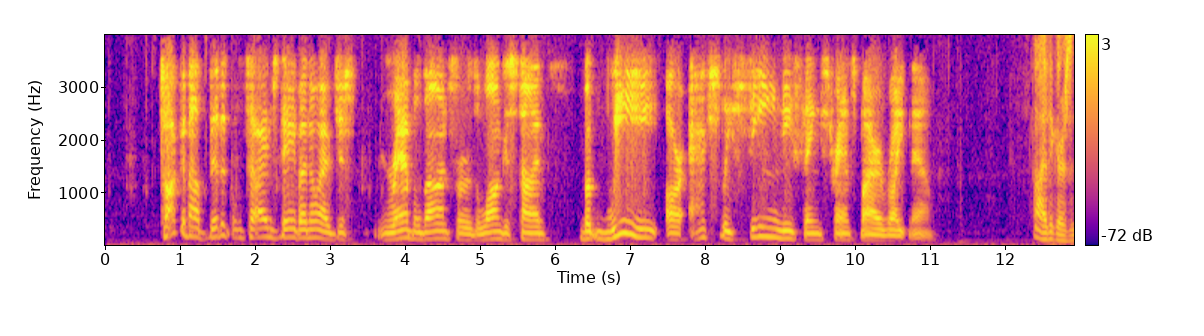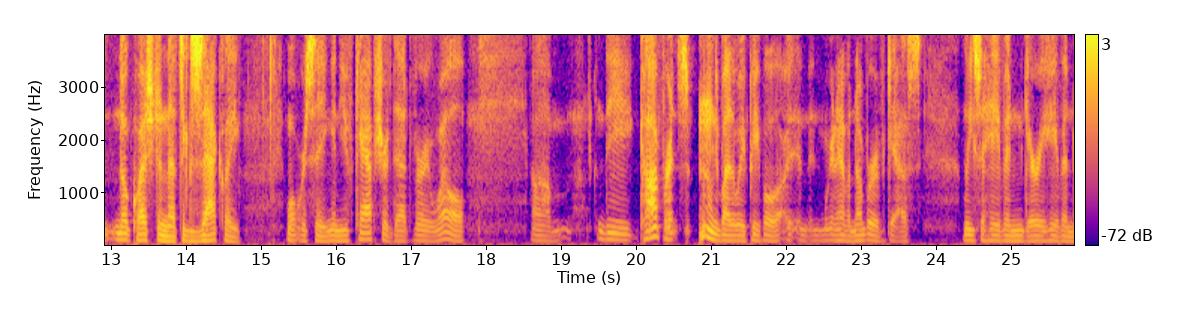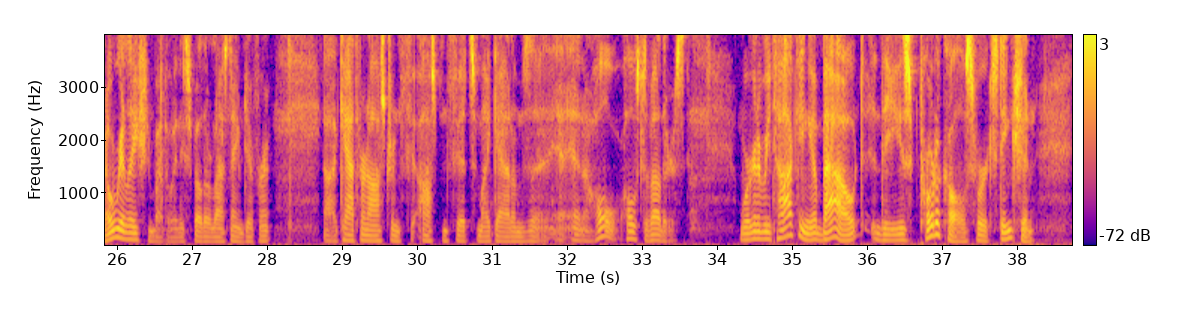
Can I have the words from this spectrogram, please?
talk about biblical times, Dave. I know I've just rambled on for the longest time but we are actually seeing these things transpire right now. I think there's no question that's exactly what we're seeing, and you've captured that very well. Um, the conference, by the way, people, we're going to have a number of guests Lisa Haven, Gary Heavin, no relation, by the way, they spell their last name different. Uh, Catherine Austin, Austin Fitts, Mike Adams, uh, and a whole host of others we're going to be talking about these protocols for extinction.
